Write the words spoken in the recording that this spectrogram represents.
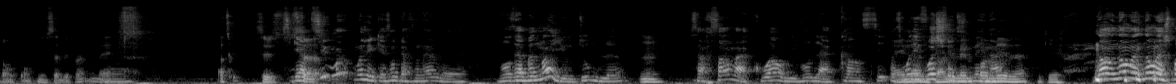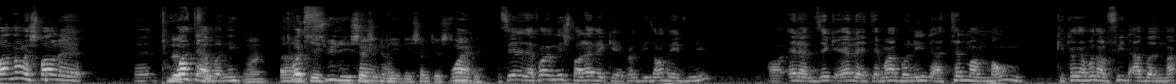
bon contenu, ça dépend. Mais Ouais. en tout cas, c'est... ça. moi, moi j'ai une question personnelle. euh, Vos abonnements à YouTube, là, Hmm. ça ressemble à quoi au niveau de la quantité? Parce que Hey, moi, des fois, je fais ai du même pas ménage. 1000, hein, que- Non, non, mais, non, mais je parle, non, mais je parle euh, euh, toi, t'es abonné. Ouais. Ah, Toi, tu suis des Que chaînes, les, les chaînes que je suis. Ouais. Tu sais, la fois donné, je parlais avec, euh, quand est venue, euh, elle, elle me disait qu'elle est tellement abonnée à tellement de monde que quand elle va dans le feed abonnement,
